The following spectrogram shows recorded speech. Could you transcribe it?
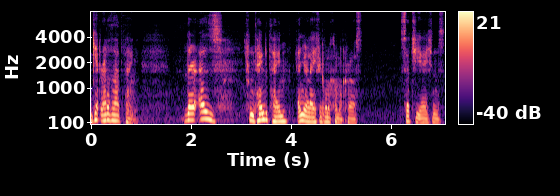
get rid of that thing. There is, from time to time in your life, you're going to come across situations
